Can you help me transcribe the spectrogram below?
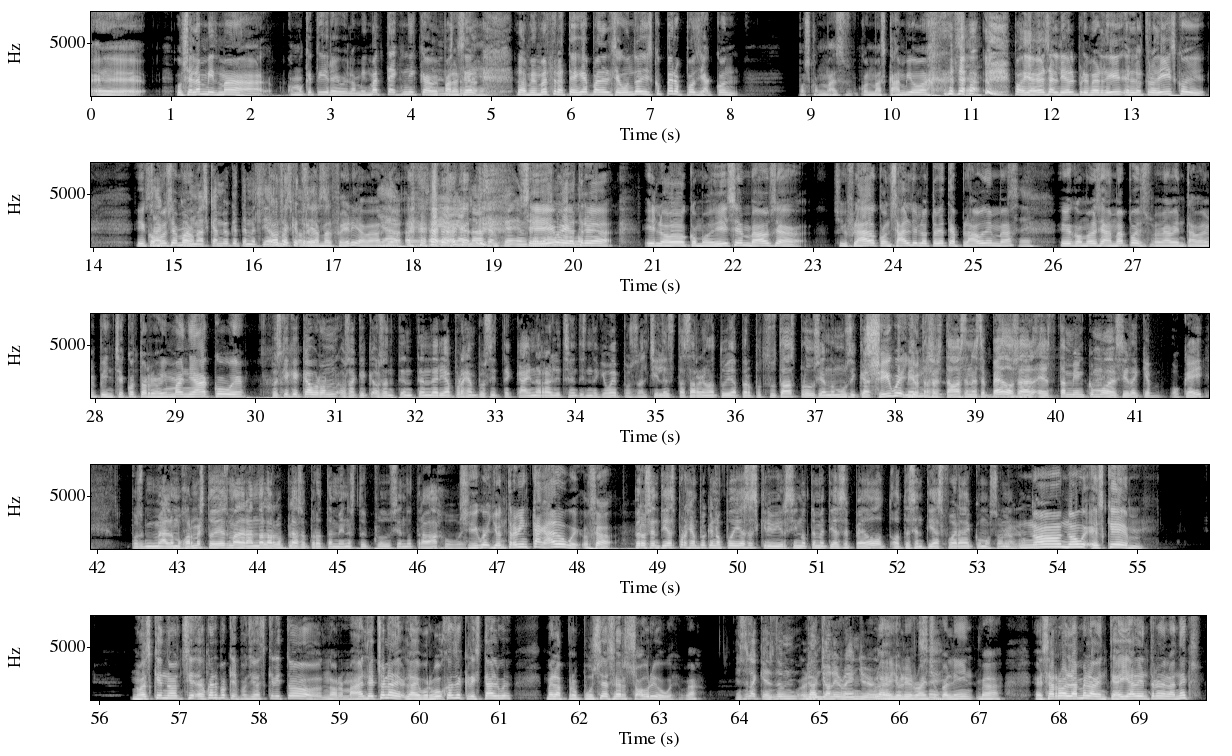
eh, usé la misma, ¿cómo que te diré, güey? La misma técnica, güey, para hacer estrategia. la misma estrategia para el segundo disco, pero pues ya con, pues con más, con más cambio, sea, pues ya había salido el primer el otro disco y, y O sea, ¿cómo se llama? Con más cambio que te metías o sea, más que traía más feria, ¿va? Ya, sea, ok. O sea, ya- ya en fe- en Sí, güey, ya traía. Y luego, como dicen, va, o sea, chiflado con saldo y luego todavía te aplauden, va. Sí. Y cómo se llama, pues me aventaba mi pinche cotorreo y mañaco, güey. Pues que qué cabrón, o sea, que, o sea, ent- entendería, por ejemplo, si te caen a rehabilitación y te dicen que, güey, pues al chile estás arruinando tu vida, pero pues tú estabas produciendo música Sí, güey, mientras estabas en ese pedo, o sea, es también como decir de que, ok, pues a lo mejor me estoy desmadrando a largo plazo, pero también estoy produciendo trabajo, güey. Sí, güey, yo entré bien cagado, güey. O sea, Pero sentías, por ejemplo, que no podías escribir si no te metías ese pedo o, o te sentías fuera de como zona. No, no, güey, es que. No es que no. Sí, acuérdate porque pues yo he escrito normal. De hecho, la de, la de burbujas de cristal, güey, me la propuse hacer sobrio, güey, ¿va? Esa es la que es de un, de La- un Jolly Ranger. La de. Jolly Rancho Sí. Berlin, ¿va? Esa rola me la aventé ahí adentro en el anexo.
